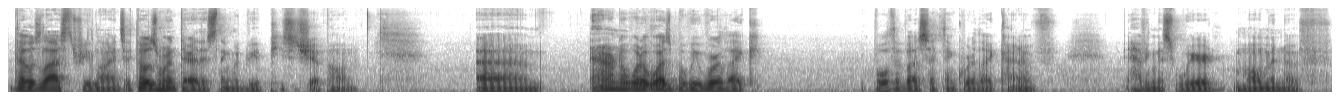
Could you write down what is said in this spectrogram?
those last three lines. If those weren't there, this thing would be a piece of shit poem. Um, I don't know what it was, but we were like, both of us, I think, were like kind of having this weird moment of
